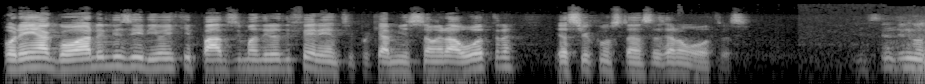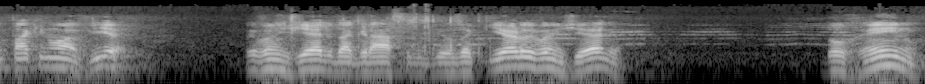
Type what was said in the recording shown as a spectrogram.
Porém, agora eles iriam equipados de maneira diferente, porque a missão era outra e as circunstâncias eram outras. Interessante notar que não havia o evangelho da graça de Deus. Aqui era o evangelho do reino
